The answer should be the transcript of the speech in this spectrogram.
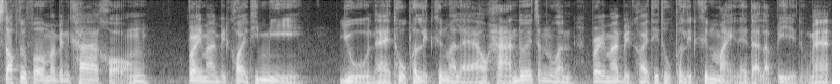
stock to flow มันเป็นค่าของปริมาณ Bitcoin ที่มีอยู่ในถูกผลิตขึ้นมาแล้ว หารด้วยจำนวนปริมาณ Bitcoin ที่ถูกผลิตขึ้นใหม่ในแต่ละปีถูกไหมฮะ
